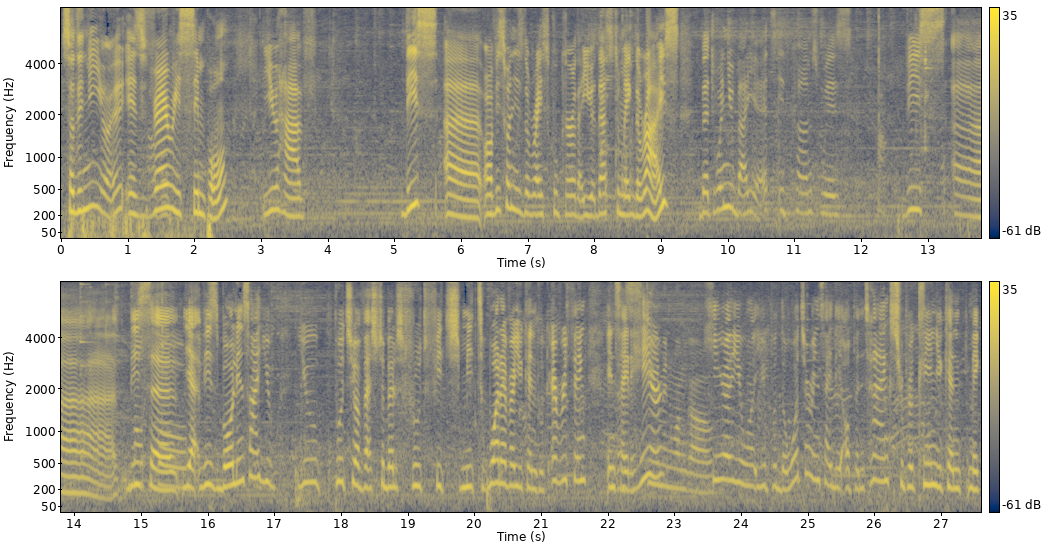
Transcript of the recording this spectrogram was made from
So the neo is very simple. You have this uh, or this one is the rice cooker that you that's to make the rice but when you buy it it comes with this uh, this uh, yeah this bowl inside you you put your vegetables fruit fish meat whatever you can cook everything inside here steam in one go. here you you put the water inside the open tank, super clean. You can make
